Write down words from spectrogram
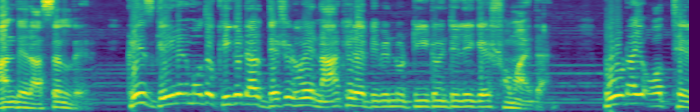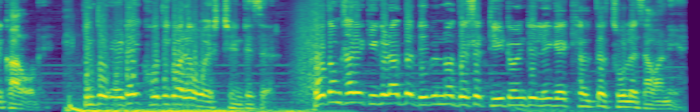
আন্দে রাসেলদের। ক্রিস গেইলের মতো ক্রিকেটার দেশের হয়ে না খেলে বিভিন্ন টি টোয়েন্টি লিগে সময় দেন। পুরোটাই অর্থের কারণে। কিন্তু এটাই ক্ষতি করে ওয়েস্ট ইন্ডিজের প্রথম সারির ক্রিকেটারদের বিভিন্ন দেশে টি টোয়েন্টি লিগে খেলতে চলে যাওয়া নিয়ে।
